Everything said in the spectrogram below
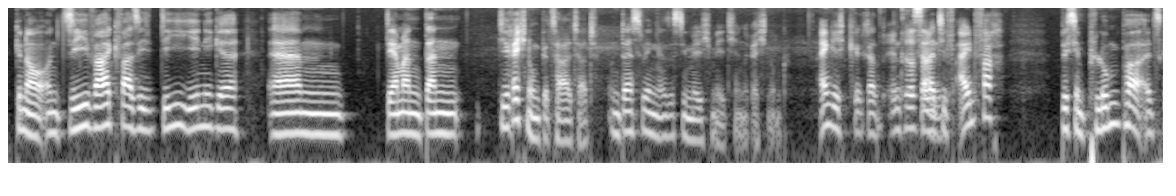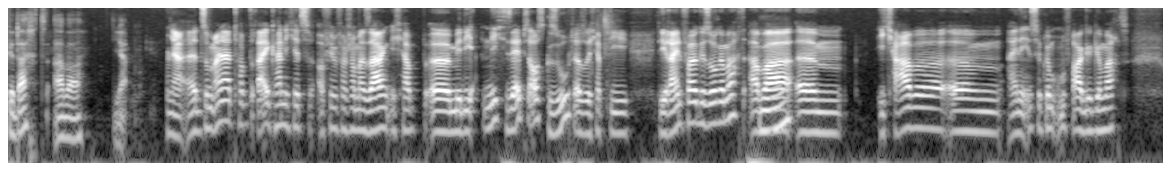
Genau, und sie war quasi diejenige, ähm, der man dann die Rechnung gezahlt hat. Und deswegen ist es die Milchmädchenrechnung. Eigentlich relativ einfach, bisschen plumper als gedacht, aber ja. Ja, äh, zu meiner Top 3 kann ich jetzt auf jeden Fall schon mal sagen, ich habe äh, mir die nicht selbst ausgesucht, also ich habe die, die Reihenfolge so gemacht, aber mhm. ähm, ich habe ähm, eine Instagram-Umfrage gemacht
